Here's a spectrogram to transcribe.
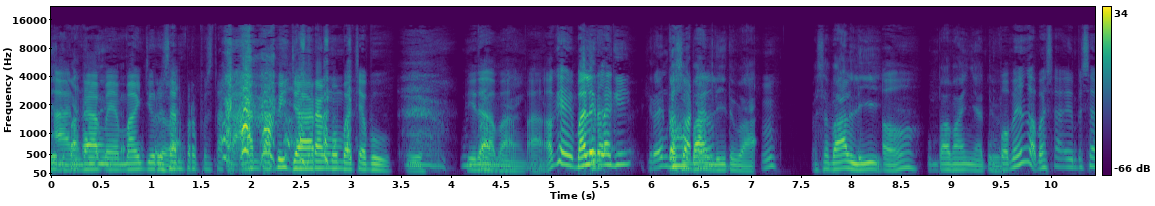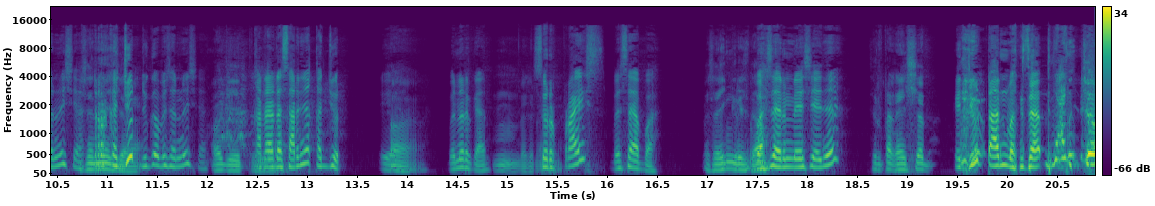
ini Anda memang jurusan perpustakaan tapi jarang membaca buku. Tidak apa-apa. Oke, balik Kira- lagi. Kirain bahasa hotel. Bali itu, Pak. Hmm? Bahasa Bali Oh, umpamanya tuh. umpamanya nggak bahasa bahasa Indonesia. Bahasa Indonesia. Terkejut juga bahasa Indonesia. Oh gitu. Kata dasarnya kejut. Iya. Oh, Bener kan? hmm, bahasa- Surprise bahasa apa? Bahasa Inggris dong. Bahasa Indonesianya Surprise. kejutan bangsat. Janco.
